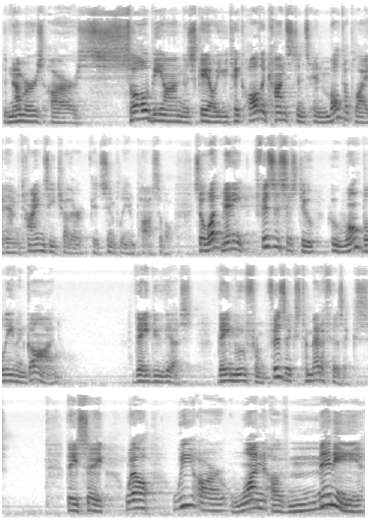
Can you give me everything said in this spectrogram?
The numbers are so beyond the scale. You take all the constants and multiply them times each other, it's simply impossible. So what many physicists do who won't believe in God, they do this. They move from physics to metaphysics. They say, well, we are one of many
